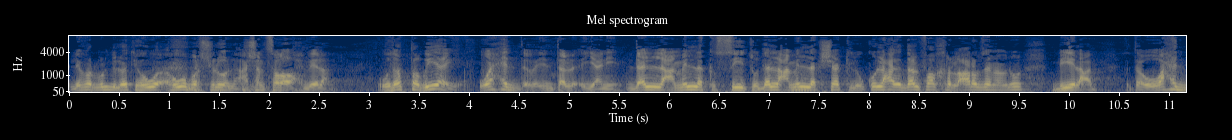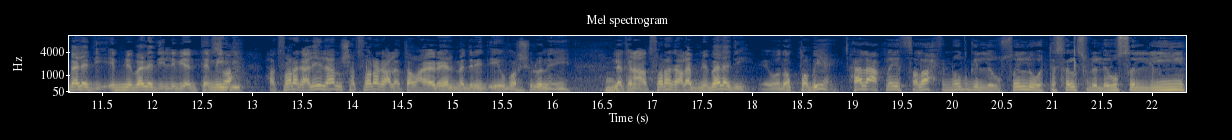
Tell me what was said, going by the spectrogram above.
ليفربول دلوقتي هو هو برشلونة عشان صلاح بيلعب. وده الطبيعي. واحد انت يعني ده اللي عامل لك الصيت وده اللي عامل لك شكل وكل حاجة. ده الفخر العرب زي ما بنقول بيلعب. طب واحد بلدي ابن بلدي اللي بينتمي. لي هتفرج عليه؟ لا مش هتفرج على طبعا ريال مدريد إيه وبرشلونة إيه. لكن هتفرج على ابن بلدي. وده الطبيعي. هل عقلية صلاح في النضج اللي وصل له والتسلسل اللي وصل ليه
